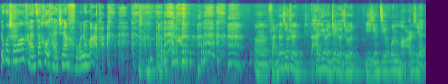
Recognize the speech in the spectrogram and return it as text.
如果是汪涵在后台这样，我就骂他。嗯，反正就是他，因为这个就已经结婚了嘛，而且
